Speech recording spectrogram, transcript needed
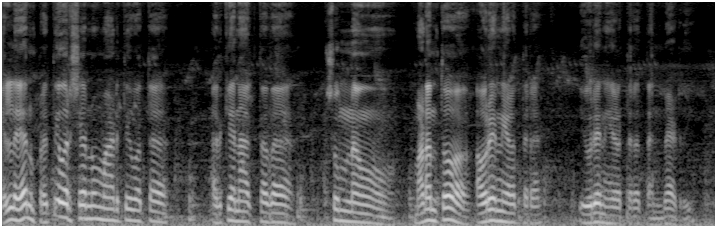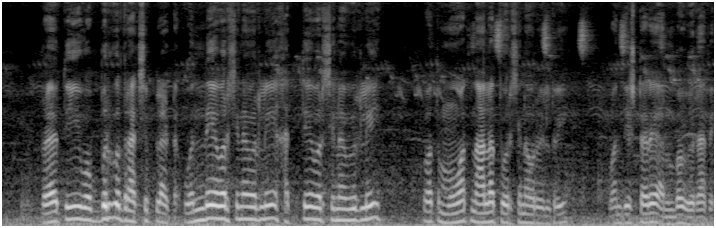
ಎಲ್ಲ ಏನು ಪ್ರತಿ ವರ್ಷವೂ ಮಾಡ್ತೀವತ್ತ ಅದಕ್ಕೇನಾಗ್ತದ ಸುಮ್ಮ ನಾವು ಮಾಡಂತೋ ಅವ್ರೇನು ಹೇಳ್ತಾರೆ? ಇವ್ರೇನು ಹೇಳ್ತಾರೆ ತನ್ಬೇಡ್ರಿ ಪ್ರತಿ ಒಬ್ಬರಿಗೂ ದ್ರಾಕ್ಷಿ ಪ್ಲಾಟ್. ಒಂದೇ ವರ್ಷನವಿರಲಿ ಹತ್ತೇ ವರ್ಷನವಿರಲಿ ಇವತ್ತು ಮೂವತ್ತು ನಾಲ್ಕು ವರ್ಷನವ್ರು ಇಲ್ರಿ. ಒಂದಿಷ್ಟರೇ ಅನುಭವ ಇರೋದೆ.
